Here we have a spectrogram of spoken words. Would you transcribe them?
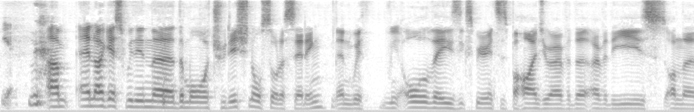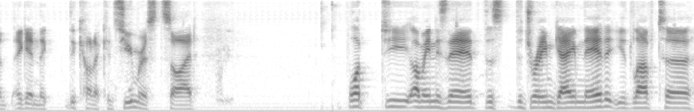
yeah. um, and I guess within the the more traditional sort of setting, and with all these experiences behind you over the over the years, on the again the, the kind of consumerist side, what do you? I mean, is there this, the dream game there that you'd love to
